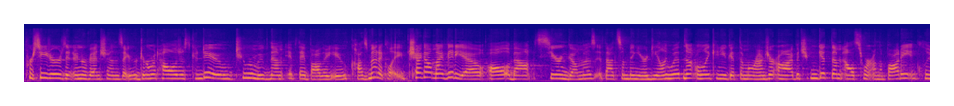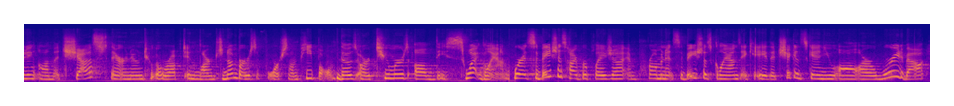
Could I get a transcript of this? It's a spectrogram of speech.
procedures and interventions that your dermatologist can do to remove them if they bother you cosmetically. Check out my video all about syringomas if that's something you're dealing with. Not only can you get them around your eye but you can get them elsewhere on the body including on the chest. They are known to erupt in large numbers for some people. Those are tumors of the sweat gland. Whereas sebaceous hyperplasia and prominent sebaceous glands aka the chicken skin you all are worried about about,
